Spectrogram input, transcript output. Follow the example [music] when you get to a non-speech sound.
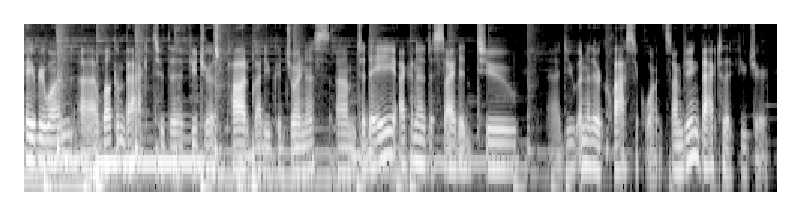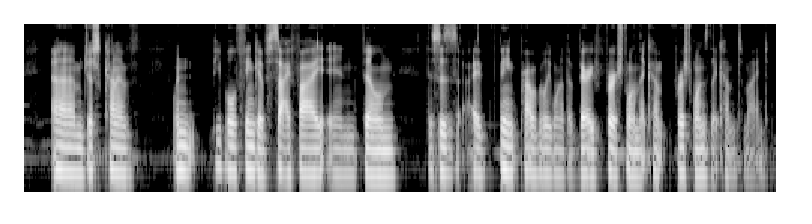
Hey everyone, uh, welcome back to the Futurist Pod. Glad you could join us. Um, today I kind of decided to uh, do another classic one. So I'm doing Back to the Future. Um, just kind of when people think of sci-fi in film, this is I think probably one of the very first one that come first ones that come to mind.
